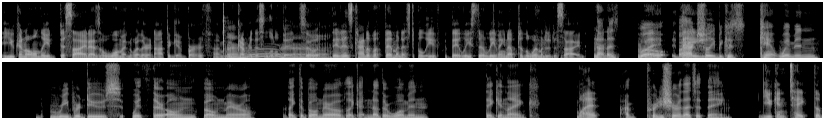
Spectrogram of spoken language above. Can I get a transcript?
you can only decide as a woman whether or not to give birth. Um, we've covered this a little bit, so Ah. it is kind of a feminist belief. They, at least they're leaving it up to the women to decide. Not as well, they- actually because can't women reproduce with their own bone marrow? Like the bone marrow of like another woman. They can like What? I'm pretty sure that's a thing. You can take the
